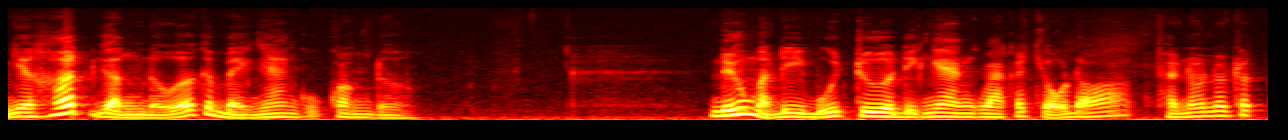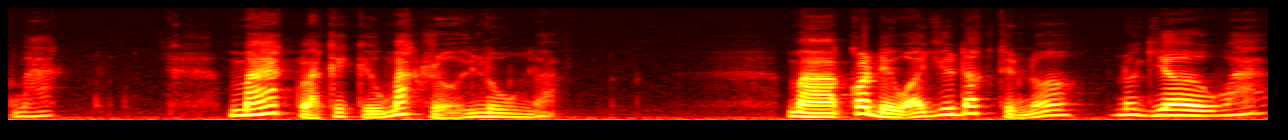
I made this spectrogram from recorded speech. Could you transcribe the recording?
như hết gần nửa cái bề ngang của con đường. Nếu mà đi buổi trưa đi ngang qua cái chỗ đó phải nói nó rất mát. Mát là cái kiểu mát rượi luôn đó. Mà có điều ở dưới đất thì nó, nó dơ quá.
